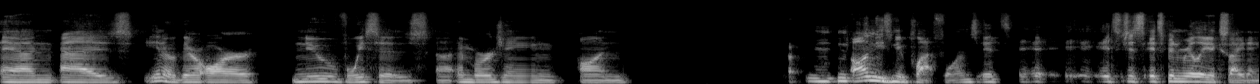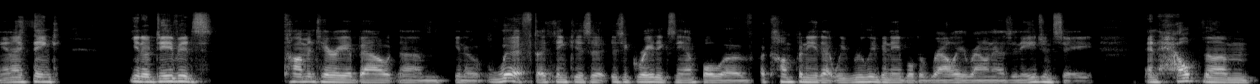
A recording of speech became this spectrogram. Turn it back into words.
and as you know there are new voices uh, emerging on on these new platforms it's it, it's just it's been really exciting. And i think you know david's commentary about um, you know lyft i think is a is a great example of a company that we've really been able to rally around as an agency and help them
